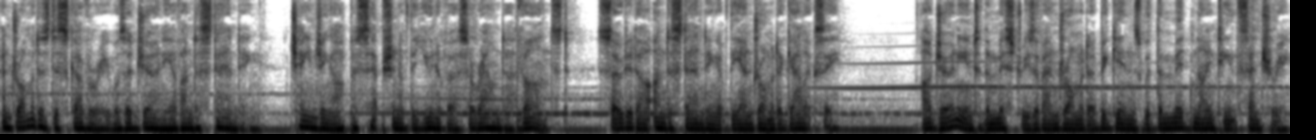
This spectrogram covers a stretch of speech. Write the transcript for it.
Andromeda's discovery was a journey of understanding, changing our perception of the universe around us. Advanced, so did our understanding of the Andromeda Galaxy. Our journey into the mysteries of Andromeda begins with the mid-19th century,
